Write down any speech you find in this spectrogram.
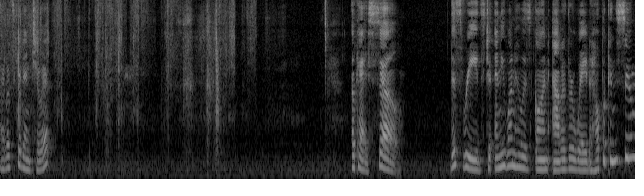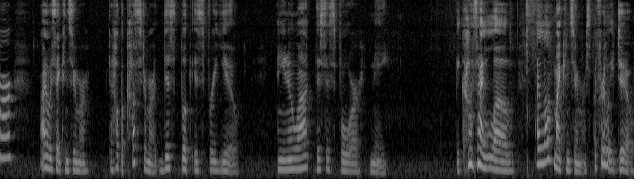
All right, let's get into it. Okay, so this reads to anyone who has gone out of their way to help a consumer. I always say consumer, to help a customer. This book is for you. And you know what? This is for me. Because I love, I love my consumers. I really do.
